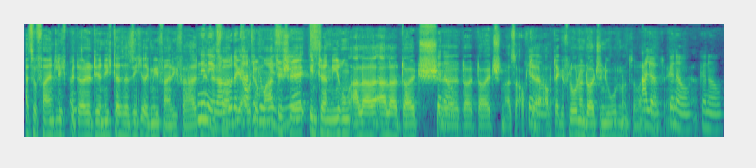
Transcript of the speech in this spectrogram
Also feindlich bedeutet ja nicht, dass er sich irgendwie feindlich verhalten nee, nee, hat. Es war die automatische Internierung aller, aller Deutsch, genau. äh, Deutschen, also auch, genau. der, auch der geflohenen deutschen Juden und so weiter. Alle, genau, ja. genau.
